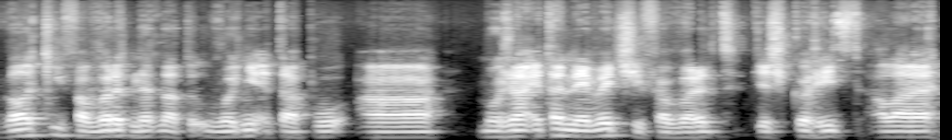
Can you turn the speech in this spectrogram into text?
velký favorit hned na tu úvodní etapu a možná i ten největší favorit, těžko říct, ale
